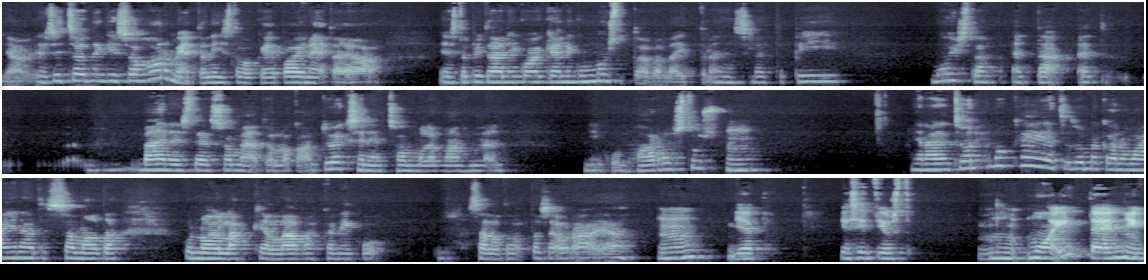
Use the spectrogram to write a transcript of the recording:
ja ja sitten se on jotenkin se on harmi, että niistä kokee paineita ja, ja sitä pitää niin kuin oikein niin kuin muistuttaa välillä itsellensä sille, että pii, muista, että, että mä en edes tee somea todellakaan työkseni, että se on mulle vaan semmoinen niin kuin harrastus. Mm. Ja näin, että se on ihan okei, että se somekanava ei näytä samalta kuin noilla, kella on vaikka niin kuin 100 000 seuraajaa. Mm, jep. Ja sitten just mua itse niin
